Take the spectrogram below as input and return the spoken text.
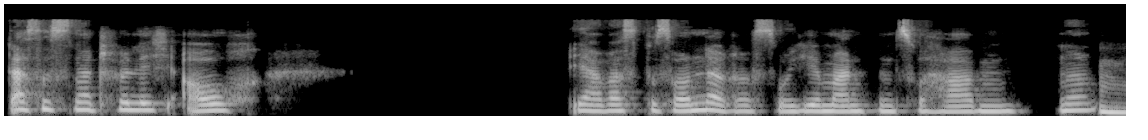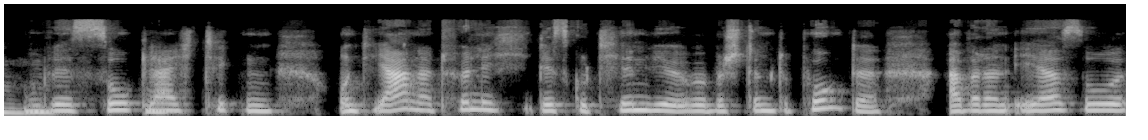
Das ist natürlich auch ja was Besonderes, so jemanden zu haben, ne? Mhm. Und wir so gleich ticken. Und ja, natürlich diskutieren wir über bestimmte Punkte, aber dann eher so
